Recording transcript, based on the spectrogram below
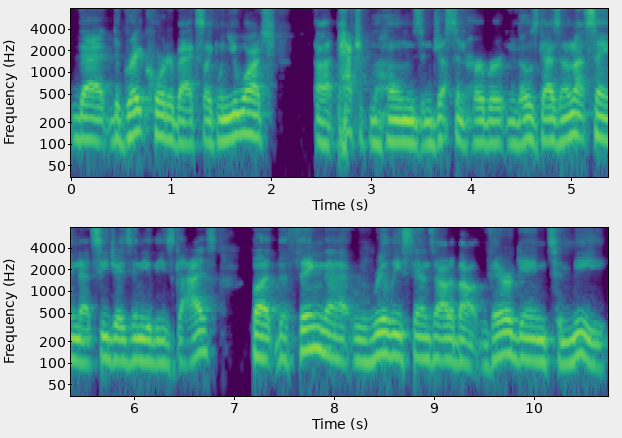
that, that the great quarterbacks, like when you watch uh, Patrick Mahomes and Justin Herbert and those guys. And I'm not saying that CJ's any of these guys, but the thing that really stands out about their game to me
